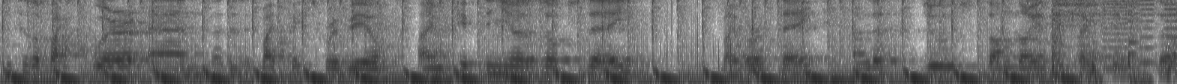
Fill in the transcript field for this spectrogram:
this is a black square and uh, this is my face reveal. I'm 15 years old today, it's my birthday, and let's do some noises like this. Uh,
